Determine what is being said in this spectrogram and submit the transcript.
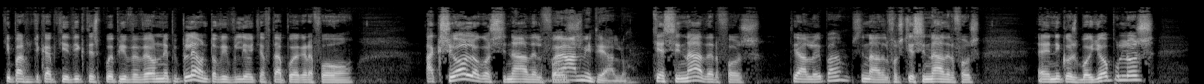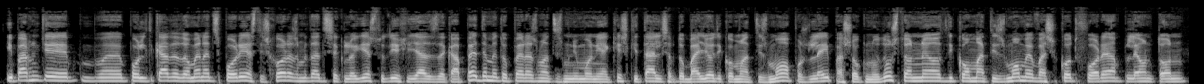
και υπάρχουν και κάποιοι δείκτες που επιβεβαιώνουν επιπλέον το βιβλίο και αυτά που έγραφε ο αξιόλογος συνάδελφος Ε, Αν μη τι άλλο. και συνάδελφος. Τι άλλο είπα, συνάδελφος και συνάδελφος ε, Νίκος Μπογιόπουλος. Υπάρχουν και ε, πολιτικά δεδομένα της πορείας της χώρας μετά τις εκλογές του 2015 με το πέρασμα της μνημονιακής κοιτάλη από τον παλιό δικοματισμό, όπως λέει Πασόκ Νουδούς, στον νέο δικοματισμό με βασικό του φορέα πλέον τον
